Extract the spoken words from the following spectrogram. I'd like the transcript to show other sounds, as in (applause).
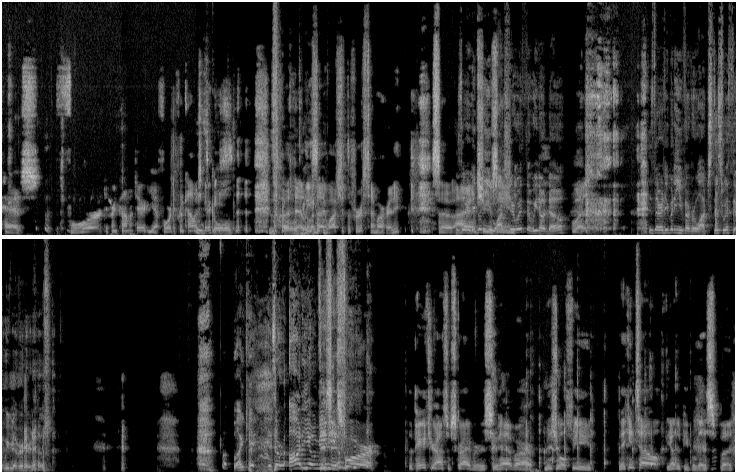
has four different commentary. Yeah, four different commentaries. (laughs) gold. But gold At least on. I watched it the first time already. So Is there I anybody you watched it with that we don't know? What? (laughs) is there anybody you've ever watched this with that we've never heard of? Well, (gasps) I can't. It's an audio medium. (laughs) This is for the Patreon subscribers who have our visual feed. They can tell the other people this, but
